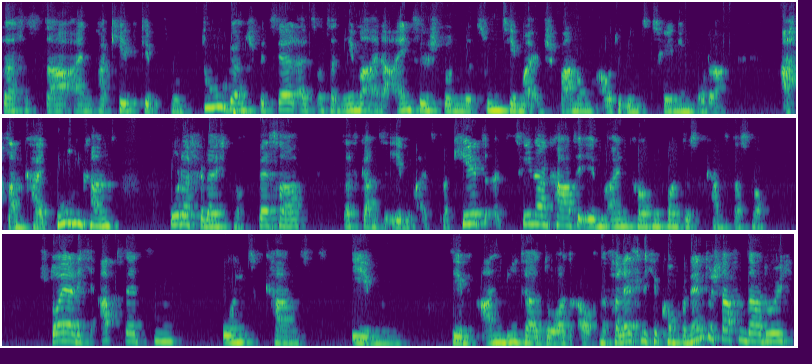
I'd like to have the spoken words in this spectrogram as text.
dass es da ein Paket gibt, wo du ganz speziell als Unternehmer eine Einzelstunde zum Thema Entspannung, autogenes Training oder Achtsamkeit buchen kannst. Oder vielleicht noch besser, das Ganze eben als Paket, als Zehnerkarte eben einkaufen konntest, kannst das noch steuerlich absetzen und kannst eben dem Anbieter dort auch eine verlässliche Komponente schaffen dadurch.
